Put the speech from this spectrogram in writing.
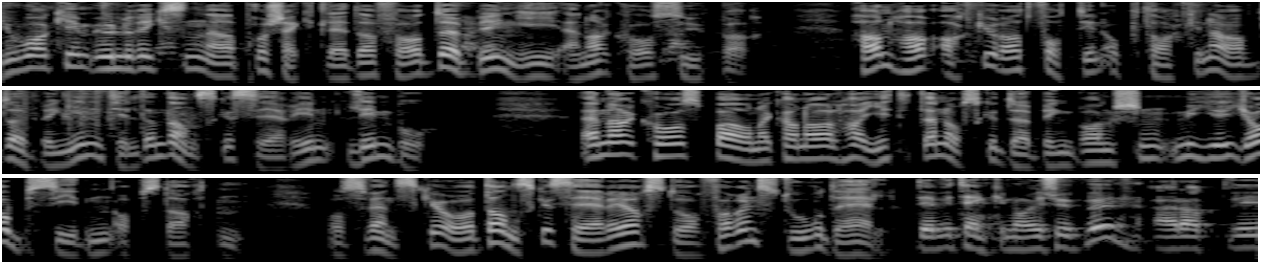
Joakim Ulriksen er prosjektleder for dubbing i NRK Super. Han har akkurat fått inn opptakene av dubbingen til den danske serien Limbo. NRKs barnekanal har gitt den norske dubbingbransjen mye jobb siden oppstarten. Og svenske og danske serier står for en stor del. Det vi tenker nå i Super, er at vi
